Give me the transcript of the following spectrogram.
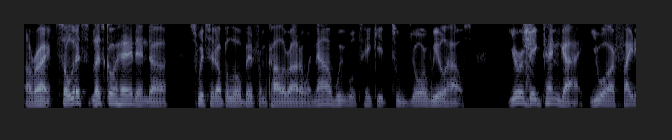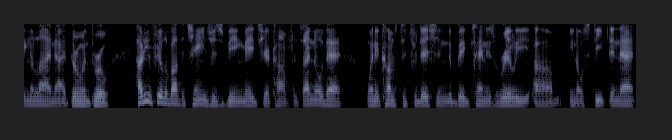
All right, so let's let's go ahead and uh, switch it up a little bit from Colorado, and now we will take it to your wheelhouse. You're a Big Ten guy. You are fighting Illini through and through. How do you feel about the changes being made to your conference? I know that when it comes to tradition, the Big Ten is really, um, you know, steeped in that.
